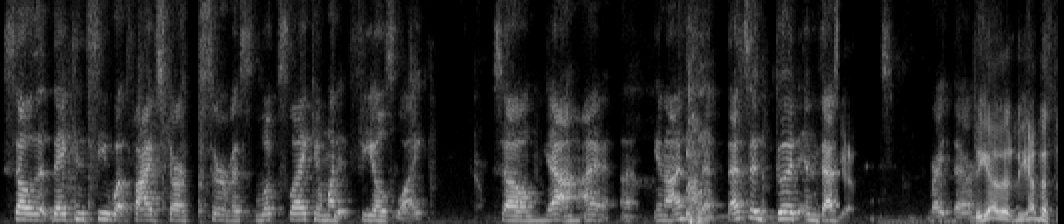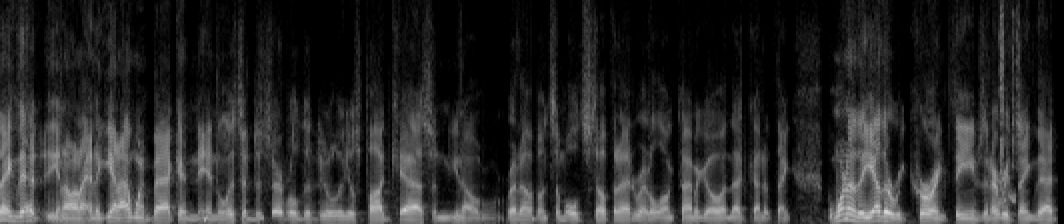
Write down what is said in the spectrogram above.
so that they can see what five star service looks like and what it feels like. So yeah, I uh, you know I that, that's a good investment yeah. Right there. The other the other thing that you know, and again, I went back and, and listened to several of Julia's podcasts and you know read up on some old stuff that I had read a long time ago and that kind of thing. But one of the other recurring themes and everything that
